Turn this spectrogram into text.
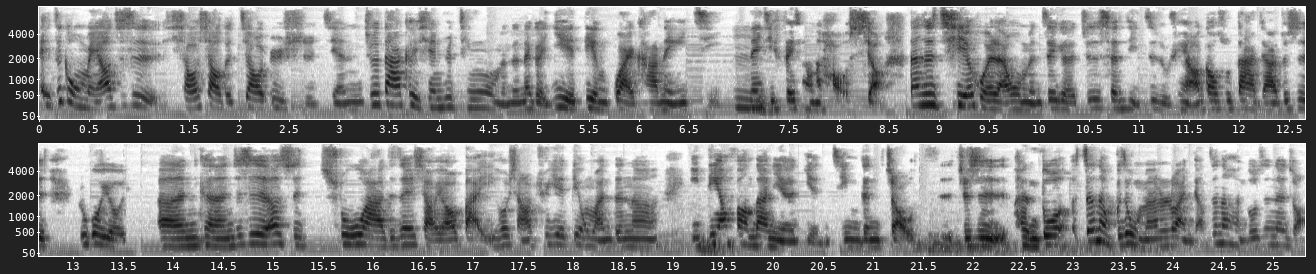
哎，这个我们也要就是小小的教育时间，就是大家可以先去听我们的那个夜店怪咖那一集，那一集非常的好笑。但是切回来，我们这个就是身体自主权，也要告诉大家，就是如果有。呃，你可能就是二十出啊的这些小摇摆，以后想要去夜店玩的呢，一定要放大你的眼睛跟罩子，就是很多真的不是我们乱讲，真的很多是那种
